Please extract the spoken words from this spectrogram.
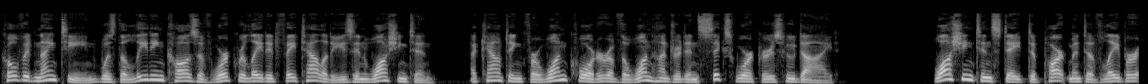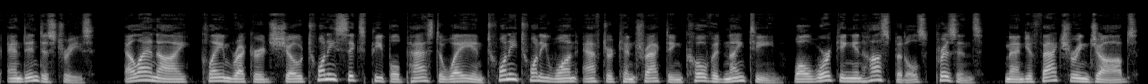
COVID 19 was the leading cause of work related fatalities in Washington, accounting for one quarter of the 106 workers who died. Washington State Department of Labor and Industries, LNI, claim records show 26 people passed away in 2021 after contracting COVID 19 while working in hospitals, prisons, manufacturing jobs,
